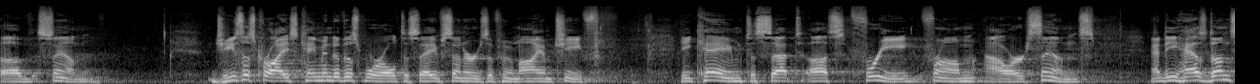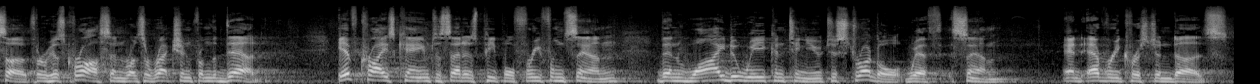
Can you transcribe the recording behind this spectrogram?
of sin. Jesus Christ came into this world to save sinners, of whom I am chief. He came to set us free from our sins, and He has done so through His cross and resurrection from the dead. If Christ came to set His people free from sin, then why do we continue to struggle with sin? And every Christian does.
